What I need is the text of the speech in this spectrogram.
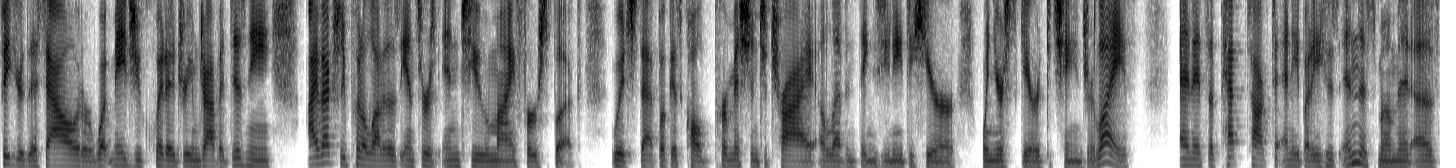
figure this out or what made you quit a dream job at Disney, I've actually put a lot of those answers into my first book, which that book is called Permission to Try 11 Things You Need to Hear When You're Scared to Change Your Life. And it's a pep talk to anybody who's in this moment of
